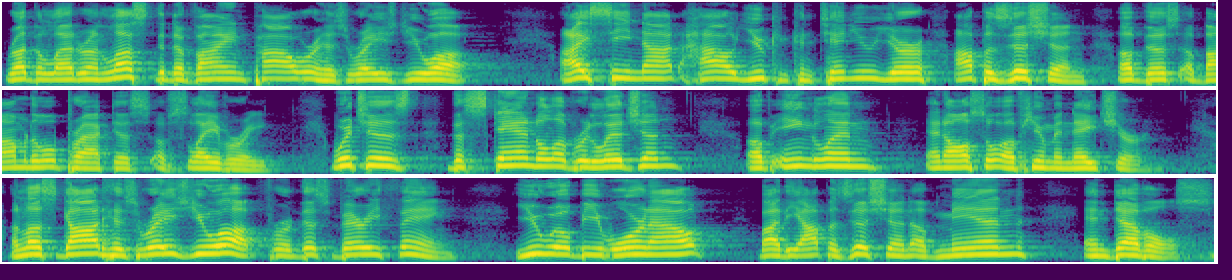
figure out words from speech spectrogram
read the letter Unless the divine power has raised you up, I see not how you can continue your opposition of this abominable practice of slavery, which is the scandal of religion, of England, and also of human nature. Unless God has raised you up for this very thing, you will be worn out by the opposition of men and devils.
